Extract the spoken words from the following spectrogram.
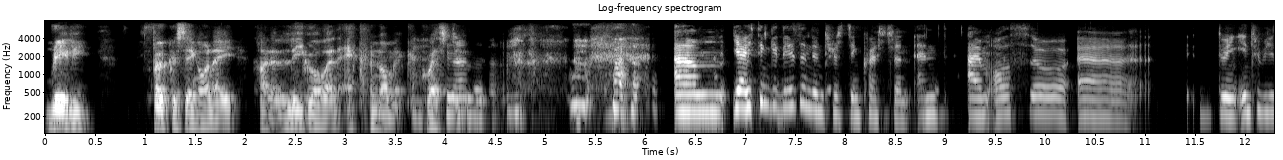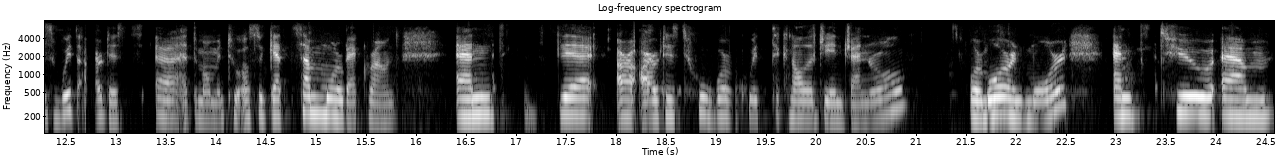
really focusing on a kind of legal and economic question? No, no, no. um, yeah, I think it is an interesting question, and I'm also uh, doing interviews with artists uh, at the moment to also get some more background. And there are artists who work with technology in general, or more and more, and to um,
